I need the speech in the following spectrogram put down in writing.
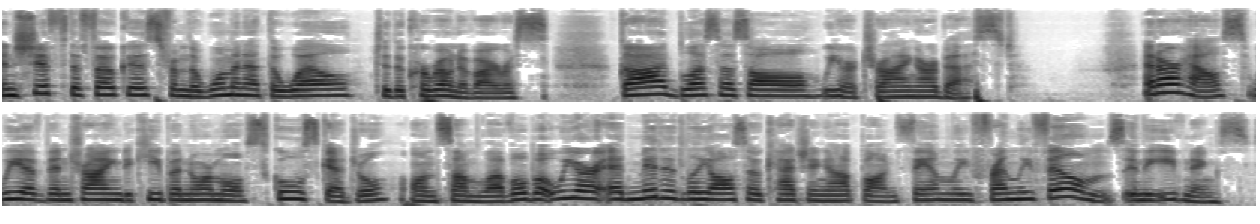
and shift the focus from the woman at the well to the coronavirus. God bless us all. We are trying our best. At our house, we have been trying to keep a normal school schedule on some level, but we are admittedly also catching up on family friendly films in the evenings.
